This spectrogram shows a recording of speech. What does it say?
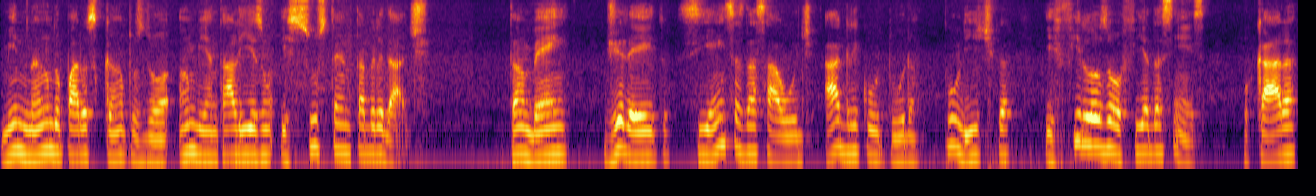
minando para os campos do ambientalismo e sustentabilidade. Também direito, ciências da saúde, agricultura, política e filosofia da ciência. O cara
